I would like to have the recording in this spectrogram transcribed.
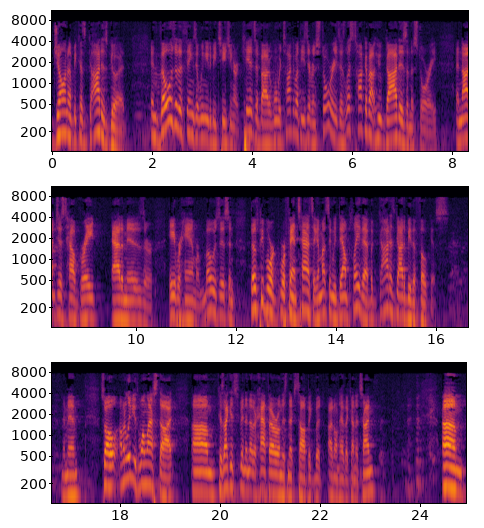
Jonah because God is good. And those are the things that we need to be teaching our kids about. When we talk about these different stories, is let's talk about who God is in the story, and not just how great Adam is or Abraham or Moses. And those people were, were fantastic. I'm not saying we downplay that, but God has got to be the focus. Amen. So I'm going to leave you with one last thought, because um, I could spend another half hour on this next topic, but I don't have that kind of time. Um,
